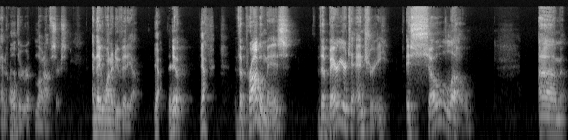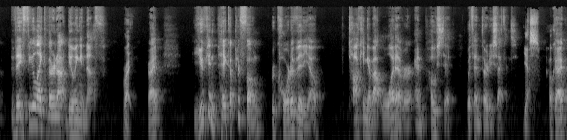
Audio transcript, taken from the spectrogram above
and uh-huh. older loan officers, and they want to do video. Yeah, they do. Yeah. The problem is the barrier to entry is so low. Um, they feel like they're not doing enough. Right. Right. You can pick up your phone, record a video talking about whatever, and post it within 30 seconds. Yes. Okay.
